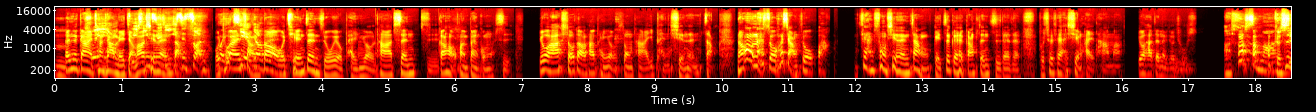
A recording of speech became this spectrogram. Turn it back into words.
嗯、但是刚才畅畅没讲到仙人掌，我突然想到，我前阵子我有朋友他升职，刚好换办公室，结果他收到他朋友送他一盆仙人掌，然后那时候我想说，哇，你竟然送仙人掌给这个刚升职的人，不是在陷害他吗？结果他真的就出事。啊，是什么？可是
